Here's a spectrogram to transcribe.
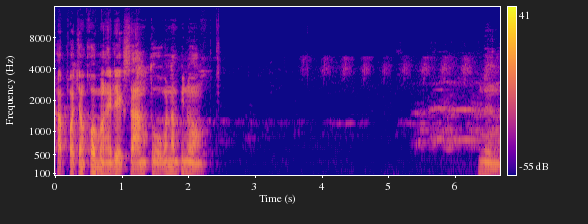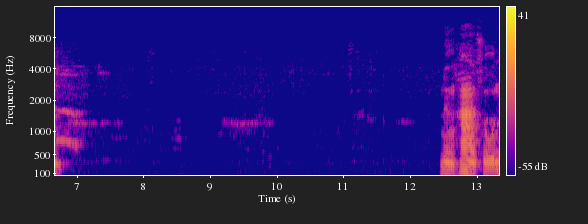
ครับพอจังคมมันให้เด็กสามตัวมานำพี่น้องหนึ่งหนึ่งห้าศูนย์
